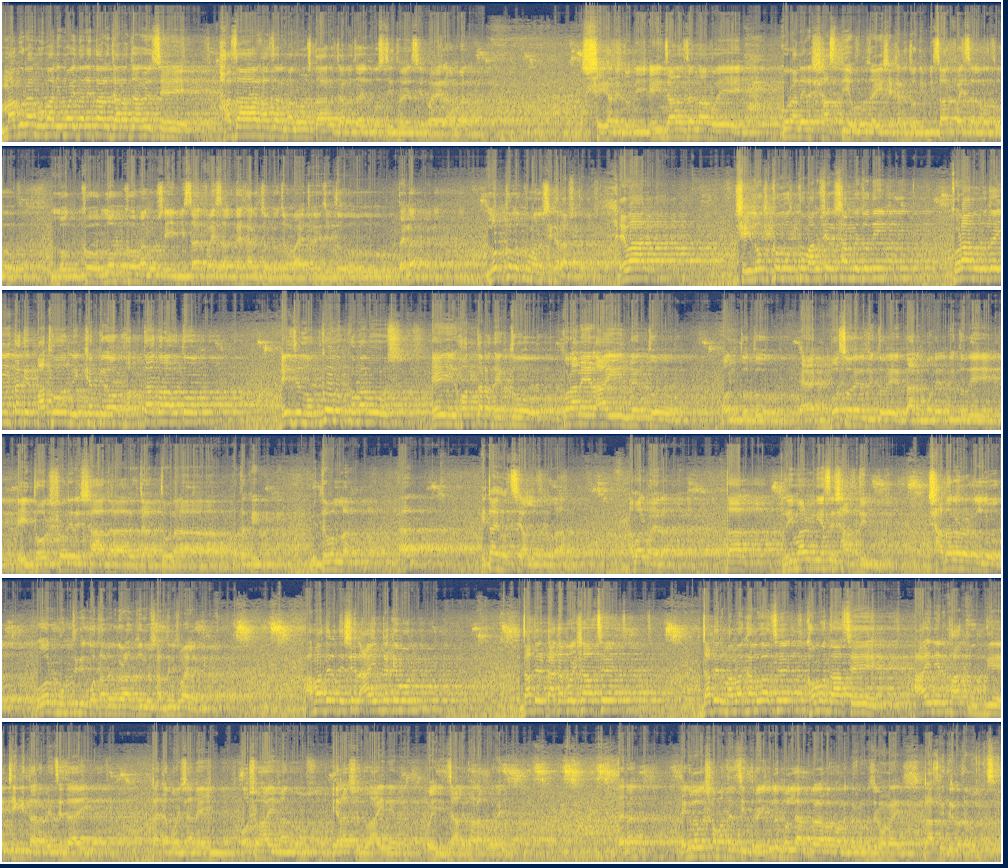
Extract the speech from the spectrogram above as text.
মাগুরা নোমানি ময়দানে তার জানাজা হয়েছে। হাজার হাজার মানুষ তার জানাজায় উপস্থিত হয়েছে, ভাইয়েরা আমার। সেখানে যদি এই জানাজা না হয়ে কোরআনের শাস্তি অনুযায়ী সেখানে যদি বিচার ফাইসালা হতো, লক্ষ লক্ষ মানুষ এই বিচার ফাইসালা দেখার জন্য জমায়েত হয়ে যেত, তাই না? লক্ষ লক্ষ মানুষ সেখানে আসতো। এবার সেই লক্ষ লক্ষ মানুষের সামনে যদি কোরআন অনুযায়ী তাকে পাথর নিক্ষেপ করে হত্যা করা হতো, এই যে লক্ষ লক্ষ মানুষ এই হত্যাটা দেখতো কোরআনের আইন দেখত, অন্তত এক বছরের ভিতরে, তার মনের ভিতরে এই ধর্ষণের স্বাদ আর জাগতো না। কথা কি মিথ্যে বললাম? হ্যাঁ? এটাই হচ্ছে আল্লাহ কোরআন। আমার ভাইরা তার রিমান্ড নিয়েছে সাত দিন। সাধারণ একটা লোক, ওর মুখ থেকে কথা বের করার জন্য সাত দিন সময় লাগে। আমাদের দেশের আইনটা কেমন? যাদের টাকা পয়সা আছে, যাদের মামা খালু আছে, ক্ষমতা আছে, আইনের ফাঁক ফুক দিয়ে ঠিকই তারা বেঁচে যায়। টাকা পয়সা নেই, অসহায় মানুষ, এরা শুধু আইনের ওই জালে ধরা পড়ে। তাই না? এগুলো হলো সমাজের চিত্র। এগুলো বললে আপনারা আবার মনে করেন হুজুর মনে হয় রাজনীতির কথা বলতেছে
